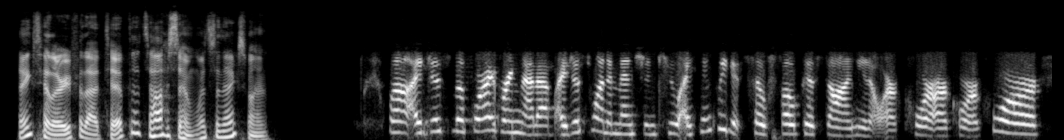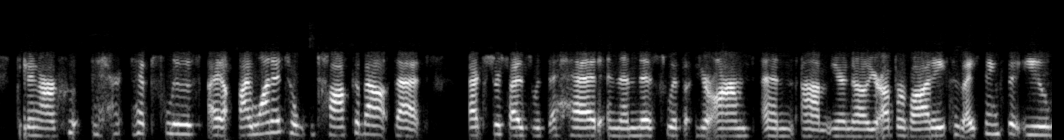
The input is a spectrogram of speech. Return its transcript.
Thanks, Hillary, for that tip. That's awesome. What's the next one? Well, I just before I bring that up, I just want to mention too. I think we get so focused on you know our core, our core, our core, getting our hips loose. I I wanted to talk about that exercise with the head, and then this with your arms and um, you know your upper body, because I think that you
